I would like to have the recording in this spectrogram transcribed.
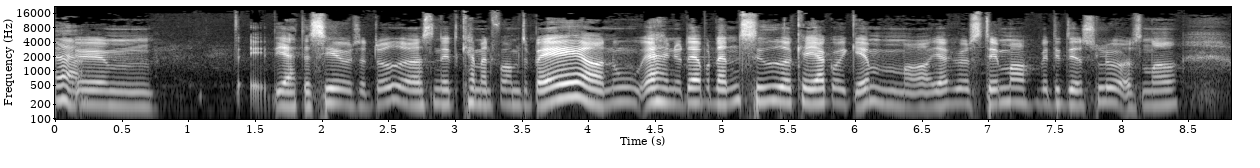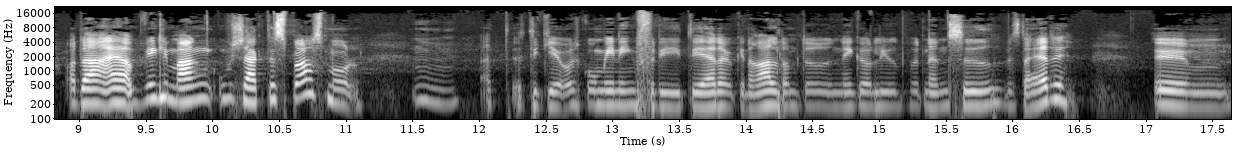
Ja. Øhm, ja, der ser jo så død, og sådan lidt, kan man få ham tilbage, og nu er han jo der på den anden side, og kan jeg gå igennem, og jeg hører stemmer ved det der slør og sådan noget. Og der er virkelig mange usagte spørgsmål. Mm. Og det- giver også god mening, fordi det er der jo generelt om døden, ikke? Og livet på den anden side, hvis der er det. Øhm,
